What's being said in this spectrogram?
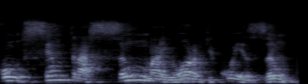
concentração maior de coesão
